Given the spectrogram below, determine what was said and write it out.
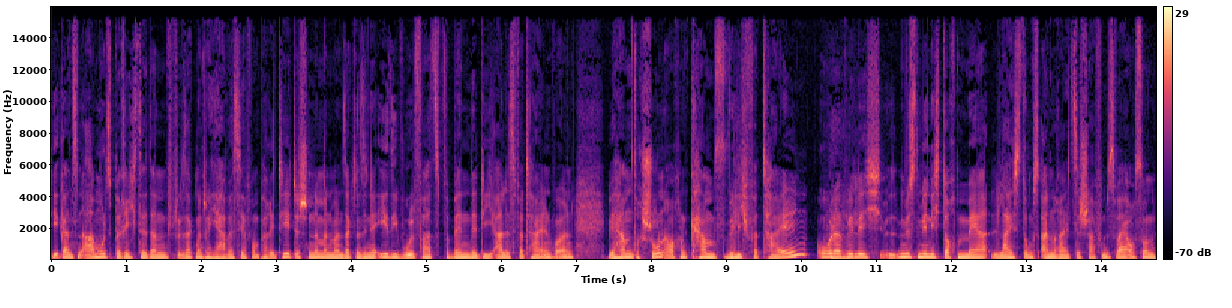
die ganzen Armutsberichte, dann sagt man schon, ja, aber es ist ja vom Paritätischen, ne? Man, man sagt, das sind ja eh die Wohlfahrtsverbände, die alles verteilen wollen. Wir haben doch schon auch einen Kampf, will ich verteilen oder mhm. will ich, müssen wir nicht doch mehr Leistungsanreize schaffen? Das war ja auch so ein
